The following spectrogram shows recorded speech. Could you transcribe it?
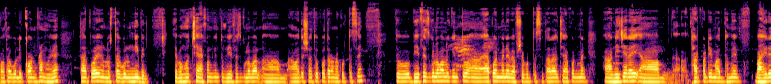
কথা বলে কনফার্ম হয়ে তারপরে নলস্তাগুলো নেবেন। এবং হচ্ছে এখন কিন্তু ভিএফএস গ্লোবাল আমাদের সাথেও প্রতারণা করতেছে। তো ভিএফএস গ্লোবালও কিন্তু অ্যাপয়েন্টমেন্টের ব্যবসা করতেছে। তারা হচ্ছে অ্যাপয়েন্টমেন্ট নিজেরাই থার্ড পার্টির মাধ্যমে বাইরে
